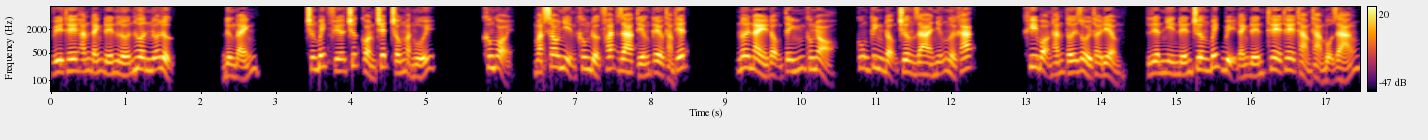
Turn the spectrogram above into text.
Vì thế hắn đánh đến lớn hơn nữa lực. Đừng đánh. Trương Bích phía trước còn chết chống mặt mũi. Không gọi, mặt sau nhịn không được phát ra tiếng kêu thảm thiết. Nơi này động tính không nhỏ, cũng kinh động trương ra những người khác. Khi bọn hắn tới rồi thời điểm, liền nhìn đến trương bích bị đánh đến thê thê thảm thảm bộ dáng,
